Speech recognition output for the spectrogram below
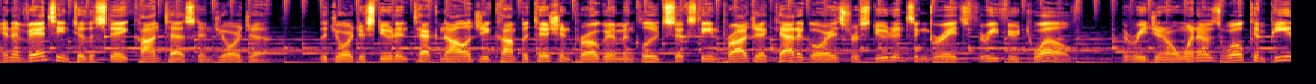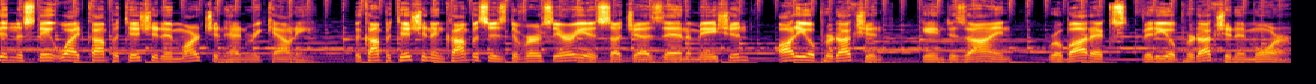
and advancing to the state contest in Georgia. The Georgia Student Technology Competition Program includes 16 project categories for students in grades 3 through 12. The regional winners will compete in the statewide competition in March in Henry County. The competition encompasses diverse areas such as animation, audio production, game design, robotics, video production, and more.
